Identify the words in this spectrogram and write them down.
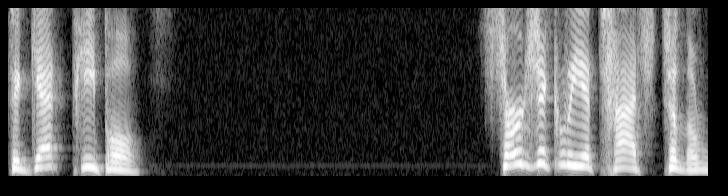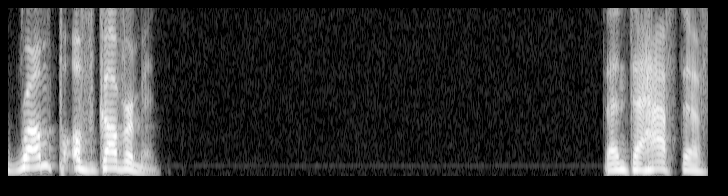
to get people surgically attached to the rump of government than to have to,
